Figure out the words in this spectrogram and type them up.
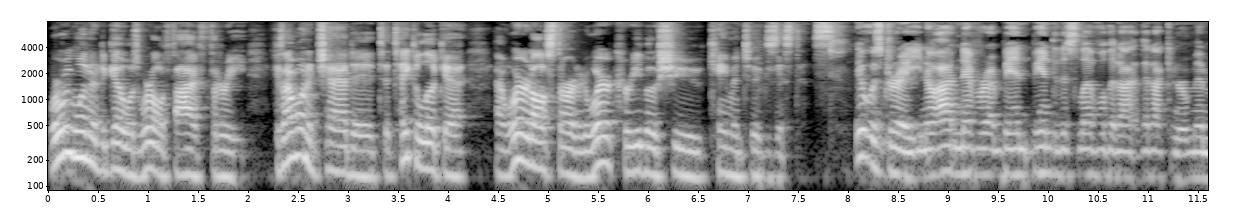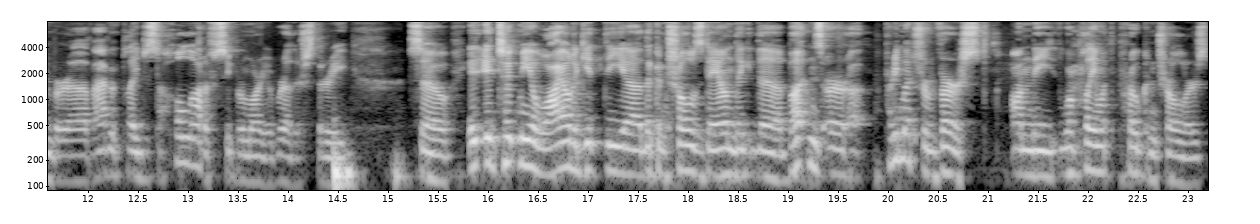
where we wanted to go was World Five Three because I wanted Chad to, to take a look at at where it all started, where Kuribo Shoe came into existence. It was great. You know, I'd never been been to this level that I that I can remember of. I haven't played just a whole lot of Super Mario Brothers three. So it, it took me a while to get the uh, the controls down. The the buttons are uh, pretty much reversed on the we're playing with the pro controllers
